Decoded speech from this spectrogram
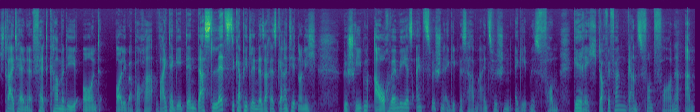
Streithähne Fat Comedy und Oliver Pocher weitergeht. Denn das letzte Kapitel in der Sache ist garantiert noch nicht geschrieben, auch wenn wir jetzt ein Zwischenergebnis haben, ein Zwischenergebnis vom Gericht. Doch wir fangen ganz von vorne an.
